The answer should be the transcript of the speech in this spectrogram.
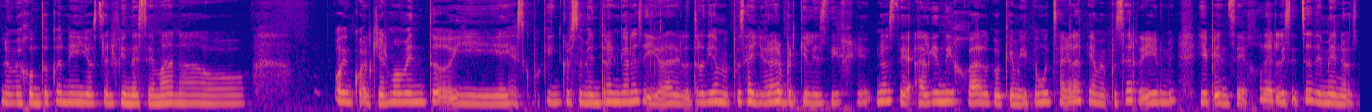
No me junto con ellos el fin de semana o, o en cualquier momento y es como que incluso me entran ganas de llorar. El otro día me puse a llorar porque les dije, no sé, alguien dijo algo que me hizo mucha gracia, me puse a reírme y pensé, joder, les echo de menos.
